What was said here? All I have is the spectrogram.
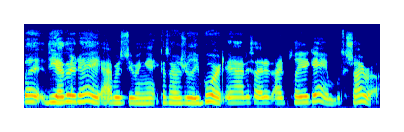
but the other day I was doing it because I was really bored and I decided I'd play a game with Shira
